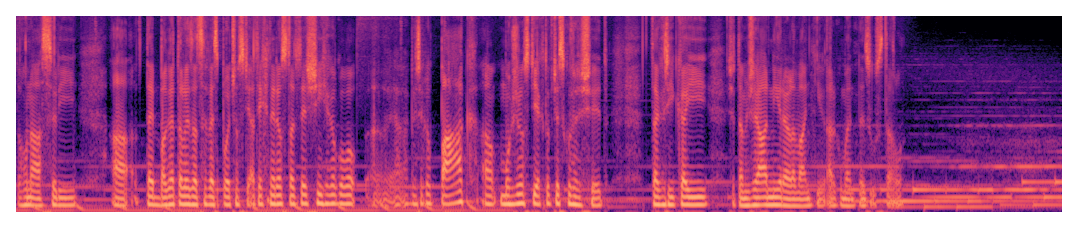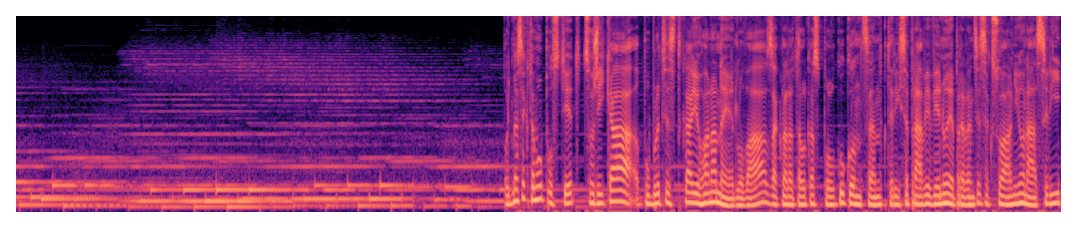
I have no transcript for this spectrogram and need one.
toho násilí a té bagatelizace ve společnosti a těch nedostatečných, jako, eh, já bych řekl, pák a možností, jak to v Česku řešit, tak říkají, že tam žádný relevantní argument nezůstal. Pojďme se k tomu pustit, co říká publicistka Johana Nejedlová, zakladatelka spolku Koncent, který se právě věnuje prevenci sexuálního násilí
